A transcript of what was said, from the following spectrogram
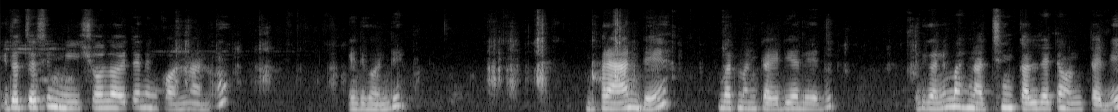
ఇది వచ్చేసి మీషోలో అయితే నేను కొన్నాను. ఇదిగోండి. బ్రాండే బట్ మనకి ఐడియా లేదు. ఇదిగోండి మనకు నచ్చిన కలర్ అయితే ఉంటుంది.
